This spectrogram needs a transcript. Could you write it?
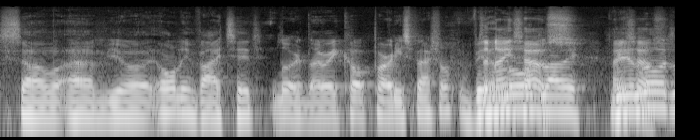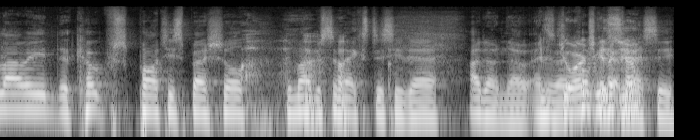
So um, you're all invited. Lord Larry Coke party special. Via nice Lord house. Larry, Nice via house. Lord Larry, the Coke party special. There might be some ecstasy there. I don't know. Anyway, George probably gonna Is your,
